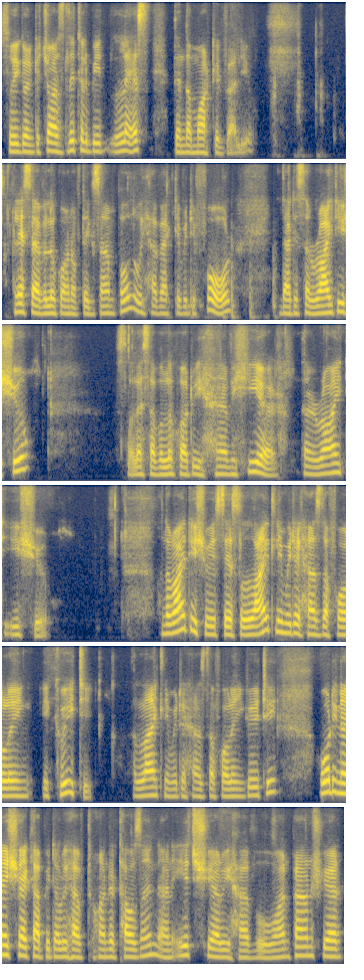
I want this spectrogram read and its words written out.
So we're going to charge little bit less than the market value. Let's have a look one of the example. We have activity four, that is a right issue. So let's have a look what we have here, the right issue. On the right issue, it says light limited has the following equity. Light limited has the following equity. Ordinary share capital, we have 200,000 and each share we have one pound share,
